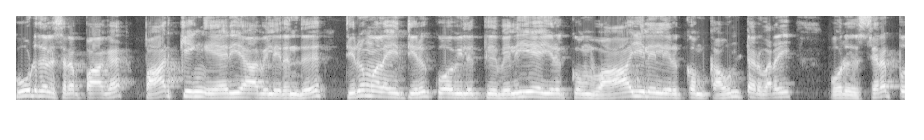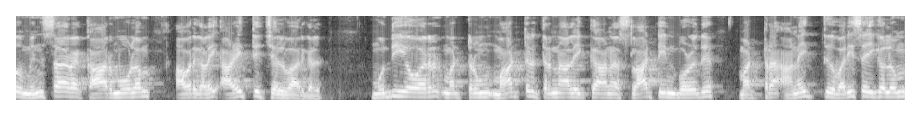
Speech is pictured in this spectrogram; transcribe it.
கூடுதல் சிறப்பாக பார்க்கிங் ஏரியாவில் இருந்து திருமலை திருக்கோவிலுக்கு வெளியே இருக்கும் வாயிலில் இருக்கும் கவுண்டர் வரை ஒரு சிறப்பு மின்சார கார் மூலம் அவர்களை அழைத்துச் செல்வார்கள். முதியோர் மற்றும் மாற்றுத்திறனாளிக்கான ஸ்லாட்டின் பொழுது மற்ற அனைத்து வரிசைகளும்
